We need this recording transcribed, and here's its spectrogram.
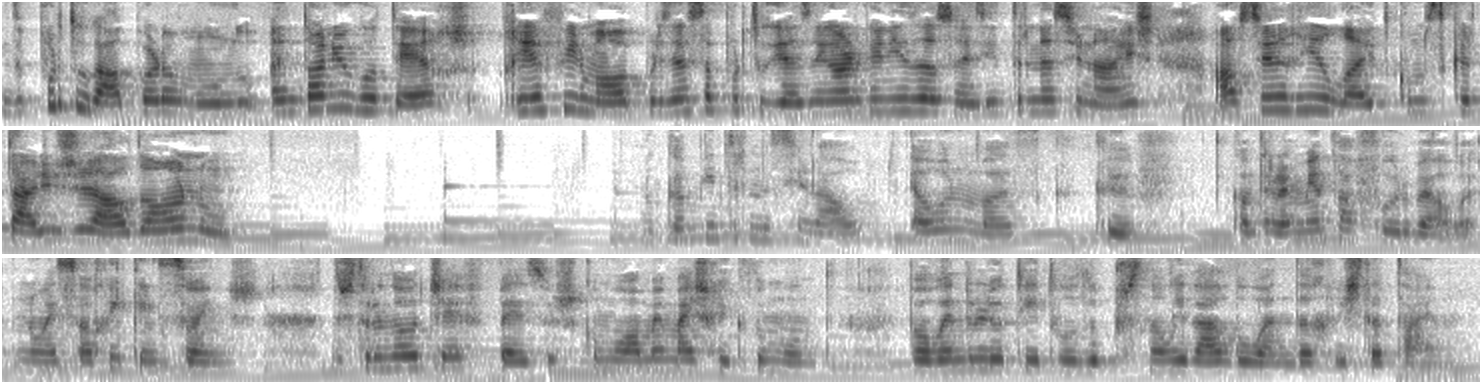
De Portugal para o mundo, António Guterres reafirmou a presença portuguesa em organizações internacionais ao ser reeleito como secretário-geral da ONU. No campo internacional, Elon Musk, que, contrariamente à flor bela, não é só rico em sonhos, destronou Jeff Bezos como o homem mais rico do mundo, valendo-lhe o título de personalidade do ano da revista Time.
